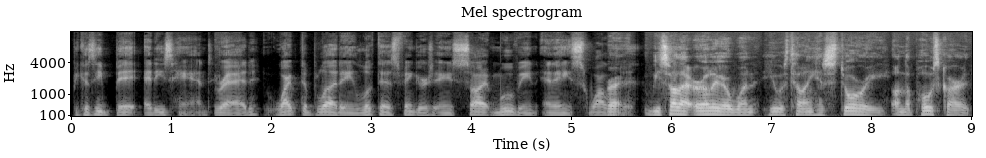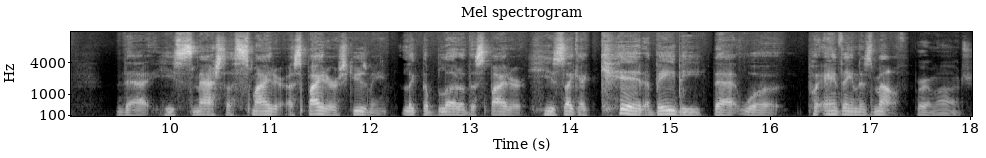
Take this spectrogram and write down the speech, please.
because he bit Eddie's hand, red, wiped the blood, and he looked at his fingers and he saw it moving, and then he swallowed Right. it. We saw that earlier when he was telling his story on the postcard that he smashed a spider, a spider, excuse me, licked the blood of the spider. He's like a kid, a baby that will put anything in his mouth. Pretty much.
